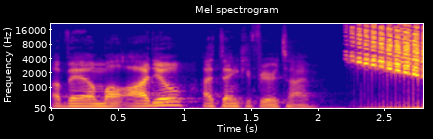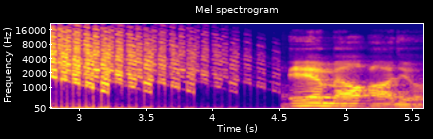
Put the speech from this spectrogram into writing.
of AML Audio. I thank you for your time. AML Audio.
